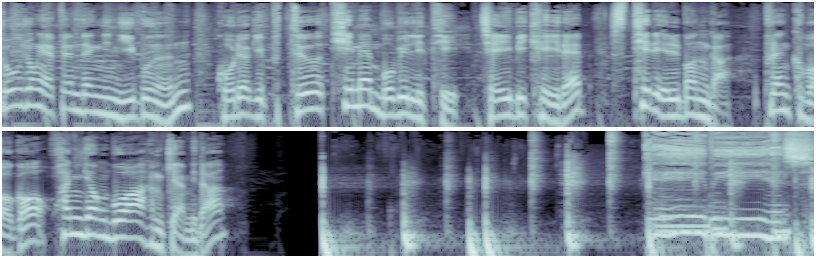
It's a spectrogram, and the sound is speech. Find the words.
조우종 FM 대행진 2부는 고려기프트, 팀앤 모빌리티, JBK랩, 스틸 1번가, 프랭크버거, 환경부와 함께합니다. KBS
